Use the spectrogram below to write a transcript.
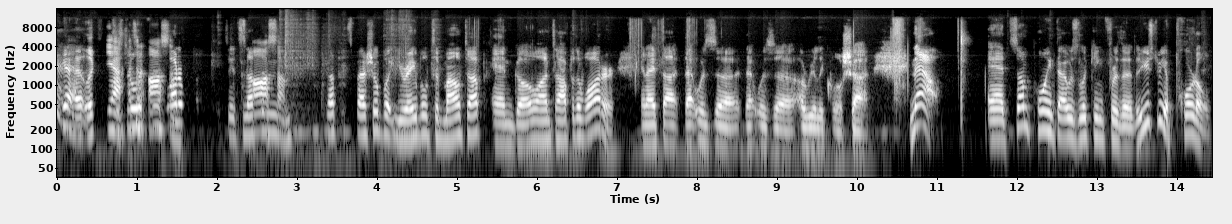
Yeah, yeah, it looks Yeah, just that's an awesome. water- It's, it's nothing, Awesome. Nothing special, but you're able to mount up and go on top of the water. And I thought that was uh, that was a, a really cool shot. Now, at some point, I was looking for the. There used to be a portal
